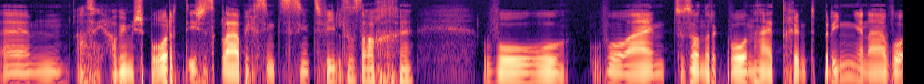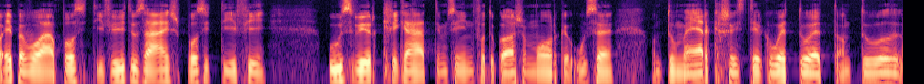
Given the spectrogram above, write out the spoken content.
ähm, also ja, beim Sport ist es, glaube ich, sind es viele so Sachen, wo, wo einem zu so einer Gewohnheit können bringen auch wo eben, wo auch positiv, wie du sagst, positive Auswirkungen hat im Sinne von, du gehst am Morgen raus und du merkst, wie es dir gut tut und du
